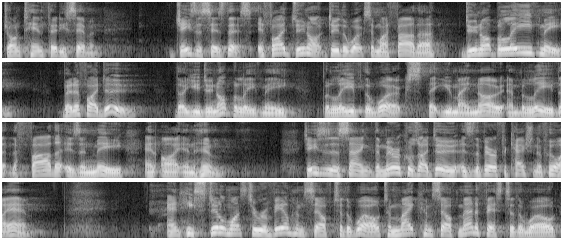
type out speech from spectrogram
John 10 37. Jesus says this If I do not do the works of my Father, do not believe me. But if I do, though you do not believe me, believe the works that you may know and believe that the Father is in me and I in him. Jesus is saying, The miracles I do is the verification of who I am. And he still wants to reveal himself to the world, to make himself manifest to the world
